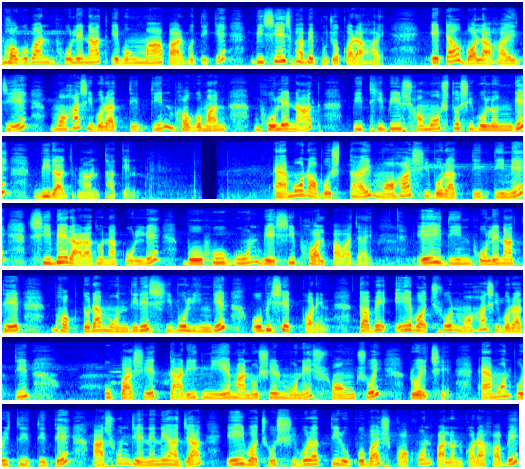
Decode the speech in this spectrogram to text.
ভগবান ভোলেনাথ এবং মা পার্বতীকে বিশেষভাবে পুজো করা হয়। এটাও বলা হয় যে মহাশিবরাত্রির দিন ভগবান ভোলেনাথ পৃথিবীর সমস্ত শিবলিঙ্গে বিরাজমান থাকেন। এমন অবস্থায় মহাশিবরাত্রির দিনে শিবের আরাধনা করলে বহু গুণ বেশি ফল পাওয়া যায়। এই দিন ভোলেনাথের ভক্তরা মন্দিরে শিবলিঙ্গের অভিষেক করেন। তবে এ বছর মহাশিবরাত্রির উপাসের তারিখ নিয়ে মানুষের মনে সংশয় রয়েছে। এমন পরিস্থিতিতে আসুন জেনে নেওয়া যাক, এই বছর শিবরাত্রির উপবাস কখন পালন করা হবে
